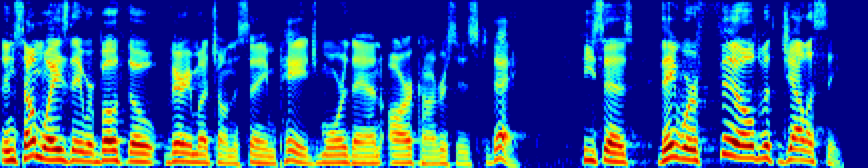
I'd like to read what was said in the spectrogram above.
in some ways, they were both, though, very much on the same page, more than our Congress is today. He says, they were filled with jealousy.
